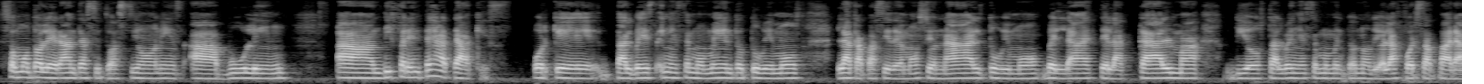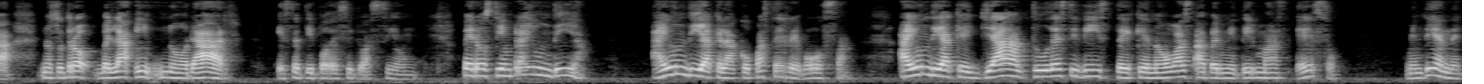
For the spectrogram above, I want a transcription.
Somos tolerantes a situaciones, a bullying, a diferentes ataques porque tal vez en ese momento tuvimos la capacidad emocional, tuvimos, ¿verdad? Este, la calma, Dios tal vez en ese momento nos dio la fuerza para nosotros, ¿verdad? Ignorar ese tipo de situación. Pero siempre hay un día, hay un día que la copa se rebosa, hay un día que ya tú decidiste que no vas a permitir más eso. ¿Me entiendes?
